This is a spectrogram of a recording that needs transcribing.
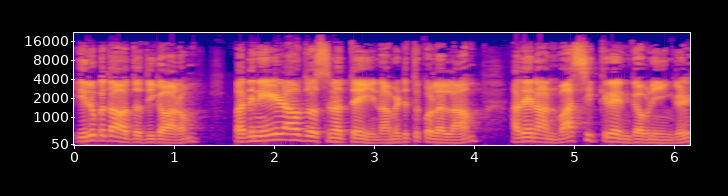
இருபதாவது அதிகாரம் பதினேழாவது வசனத்தை நாம் எடுத்துக்கொள்ளலாம். அதை நான் வாசிக்கிறேன் கவனியுங்கள்.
